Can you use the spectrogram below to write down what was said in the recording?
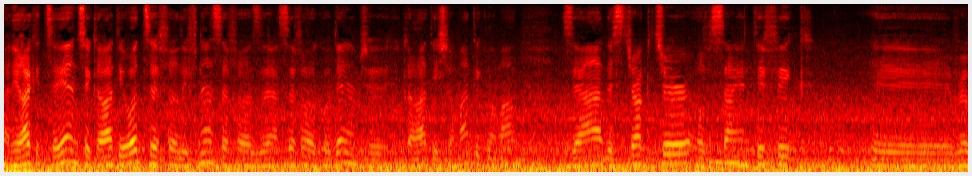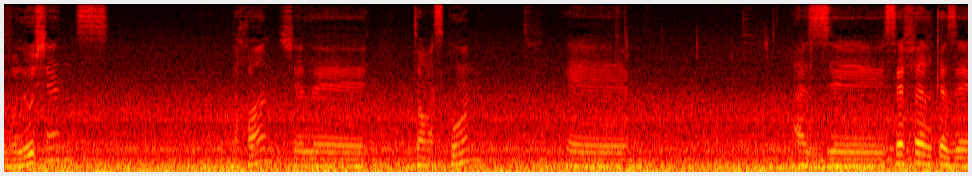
אני רק אציין שקראתי עוד ספר לפני הספר הזה, הספר הקודם שקראתי, שמעתי כלומר, זה היה The Structure of Scientific uh, Revolutions, נכון? של uh, תומאס קון. Uh, אז uh, ספר כזה,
